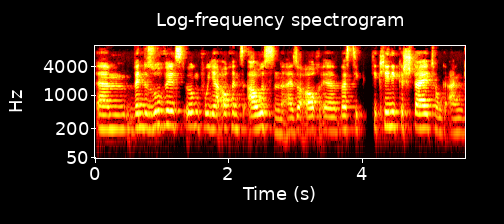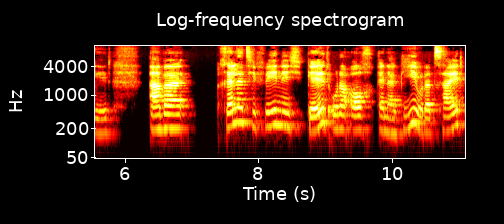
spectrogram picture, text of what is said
ähm, wenn du so willst, irgendwo ja auch ins Außen, also auch äh, was die, die Klinikgestaltung angeht. Aber relativ wenig Geld oder auch Energie oder Zeit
